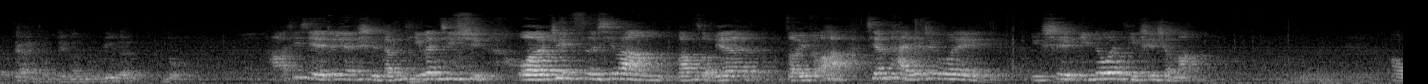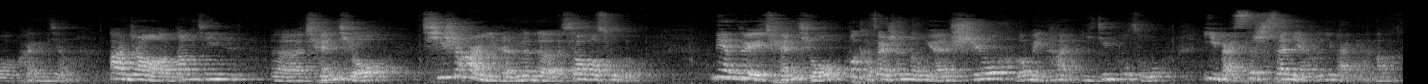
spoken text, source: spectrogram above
呃这样一种这个努力的程度。好，谢谢郑院士，咱们提问继续。我这次希望往左边走一走哈，前排的这位。女士，您的问题是什么？好，我快点讲。按照当今呃全球七十二亿人们的消耗速度，面对全球不可再生能源石油和煤炭已经不足一百四十三年和一百年了，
